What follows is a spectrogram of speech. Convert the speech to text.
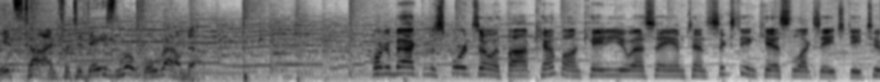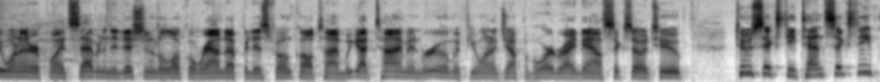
It's time for today's local roundup. Welcome back to the Sports Zone with Bob Kemp on KDUS AM 1060 and KSLX HD2 100.7. In addition to the local roundup, it is phone call time. We got time and room if you want to jump aboard right now 602 260 1060.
